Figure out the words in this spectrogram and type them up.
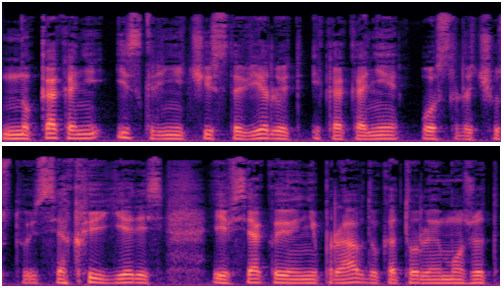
но как они искренне чисто веруют и как они остро чувствуют всякую ересь и всякую неправду, которая может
